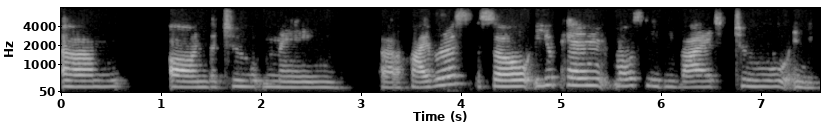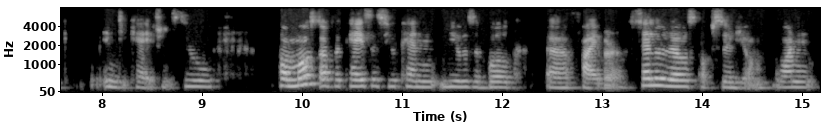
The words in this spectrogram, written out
um, on the two main uh, fibers. So you can mostly divide two indi indications. You, for most of the cases, you can use a bulk uh, fiber, cellulose or psyllium. One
